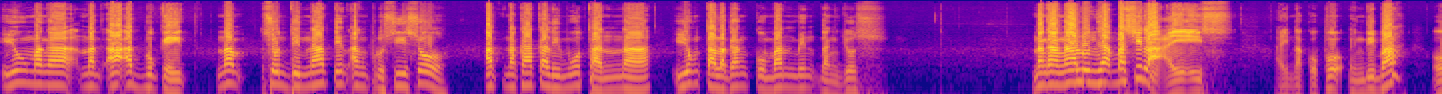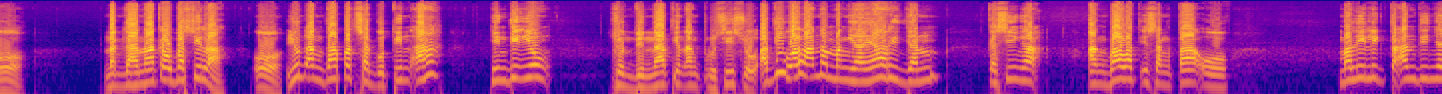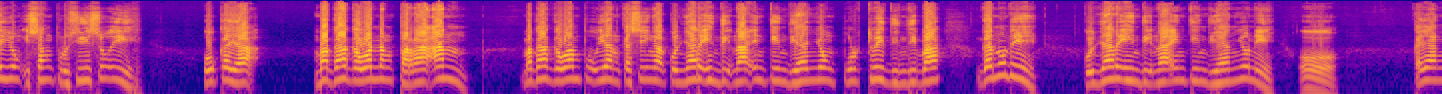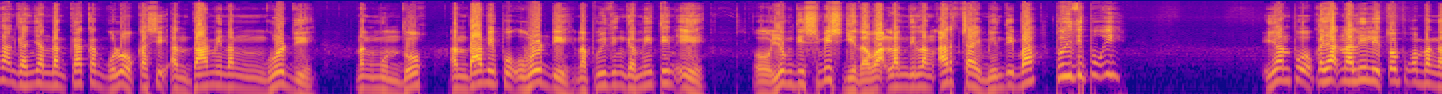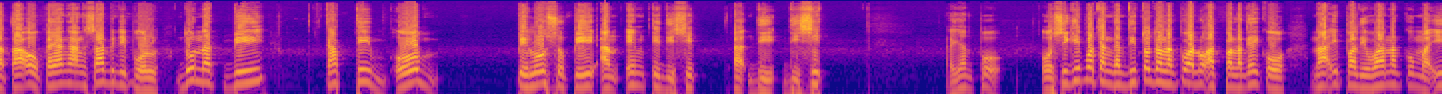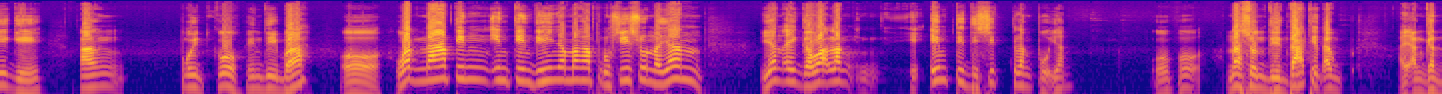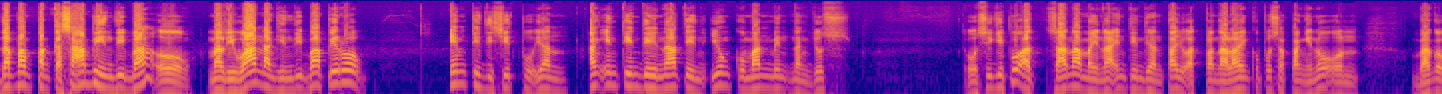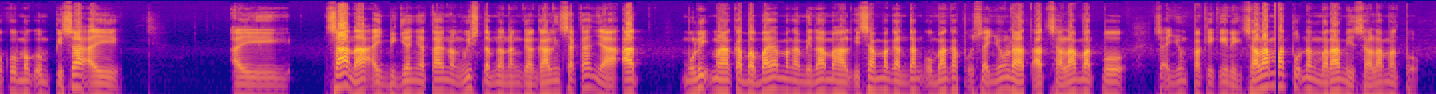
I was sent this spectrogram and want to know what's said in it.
yung mga nag-a-advocate na sundin natin ang proseso at nakakalimutan na yung talagang commandment ng Diyos. Nangangalo niya ba sila? Ay, is, ay naku po, hindi ba? Oh. Nagnanakaw ba sila? Oh, yun ang dapat sagutin ah. Hindi yung sundin natin ang proseso. Adi wala na mangyayari diyan kasi nga ang bawat isang tao maliligtaan din niya yung isang proseso eh. O kaya, magagawan ng paraan. Magagawan po yan kasi nga kunyari hindi naintindihan yung portrait, hindi ba? Ganun eh. Kunyari hindi naintindihan yun eh. O, Kaya nga ganyan nagkakagulo kasi ang dami ng wordy ng mundo, ang dami po wordy na pwedeng gamitin eh. O yung dismiss, ginawa lang nilang archive, hindi ba? Pwede po eh. Iyan po, kaya nalilito po ang mga tao. Kaya nga ang sabi ni Paul, do not be captive of philosophy and empty deceit. ah, di- deceit. Ayan po. O sige po, hanggang dito na lang po ano at palagay ko na ipaliwanag ko maigi ang point ko, hindi ba? O, wag natin intindihin yung mga proseso na yan. Yan ay gawa lang, empty deceit lang po yan. Opo. Nasundin dati ang ay ang ganda pang pagkasabi, hindi ba? O maliwanag, hindi ba? Pero empty deceit po yan. Ang intindihin natin, yung commandment ng Diyos. O sige po at sana may naintindihan tayo at panalahin ko po sa Panginoon bago ko mag-umpisa ay ay sana ay bigyan niya tayo ng wisdom na nanggagaling sa Kanya at muli mga kababayan, mga minamahal, isang magandang umaga po sa inyong lahat at salamat po sa inyong pakikinig. Salamat po ng marami. Salamat po.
